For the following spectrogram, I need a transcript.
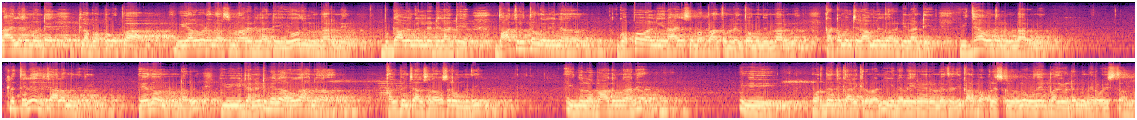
రాయలసీమ అంటే ఇట్లా గొప్ప గొప్ప ఉయ్యాలవాడ నరసింహారెడ్డి లాంటి యోధులు ఉన్నారని బుడ్డా వెంగళరెడ్డి లాంటి దాతృత్వం కలిగిన గొప్ప వాళ్ళు ఈ రాయలసీమ ప్రాంతంలో ఎంతోమంది ఉన్నారని కట్టమంచి రామలింగారెడ్డి లాంటి విద్యావంతులు ఉన్నారని ఇట్లా తెలియదు చాలామందికి. ఏదో అనుకుంటారు. వీటన్నిటిపైన అవగాహన కల్పించాల్సిన అవసరం ఉంది. ఇందులో భాగంగానే ఈ వర్ధంతి కార్యక్రమాన్ని ఈ నెల ఇరవై రెండవ తేదీ కడప ప్రెస్ క్లబ్లో ఉదయం పది గంటలకు నిర్వహిస్తాము.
